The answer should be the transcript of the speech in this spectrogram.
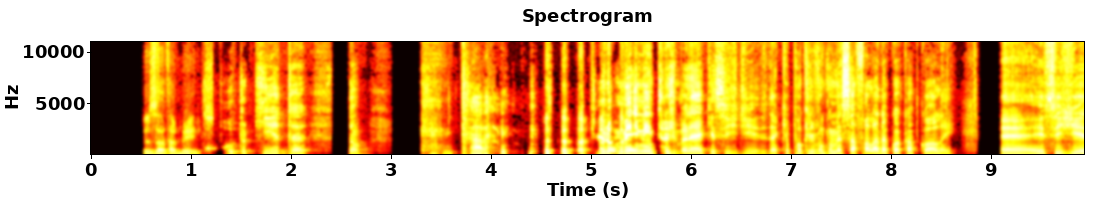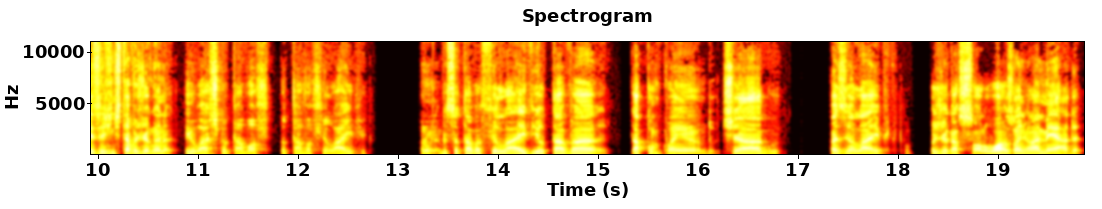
Exatamente. Puto, quita. Então... Cara, virou meme entre os moleques esses dias. Daqui a pouco eles vão começar a falar da Coca-Cola aí. É, esses dias a gente tava jogando. Eu acho que eu tava off, eu tava off live. Eu não lembro se eu tava off live e eu tava acompanhando o Thiago fazer live. Tipo, pô, jogar solo, o Warzone é uma merda.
